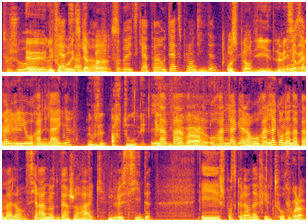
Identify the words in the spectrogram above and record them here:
toujours. Euh, les théâtre Faubourgs Saint-Georges, Scapin, Les Faubourgs Scapin, au théâtre Splendide. Au Splendide, le Le médecin, médecin. Magrier au Ranlag. Mais Vous êtes partout. L'Avare euh, au Ranlag. Alors, au Ranlag, on en a pas mal. Hein. Cyrano de Bergerac, le Cid. Et je pense que là, on a fait le tour. Et voilà.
